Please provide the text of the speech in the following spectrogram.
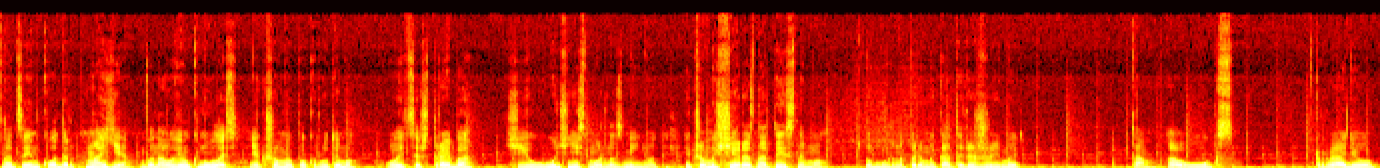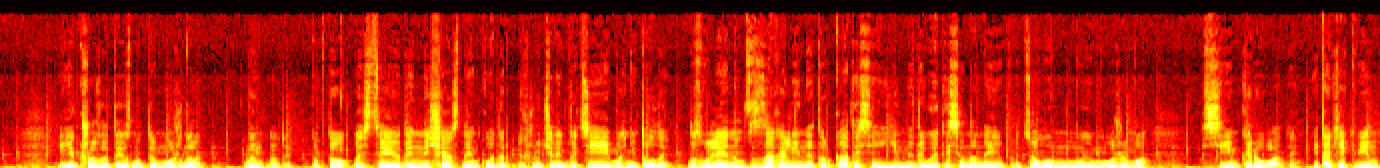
на цей енкодер, має, вона увімкнулась. Якщо ми покрутимо, ой, це ж треба, ще й гучність можна змінювати. Якщо ми ще раз натиснемо, то можна перемикати режими. Там AUX, радіо. І якщо затиснути, можна вимкнути. Тобто, ось цей один нещасний енкодер, підключений до цієї магнітоли, дозволяє нам взагалі не торкатися її, не дивитися на неї. При цьому ми можемо всім керувати. І так як він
